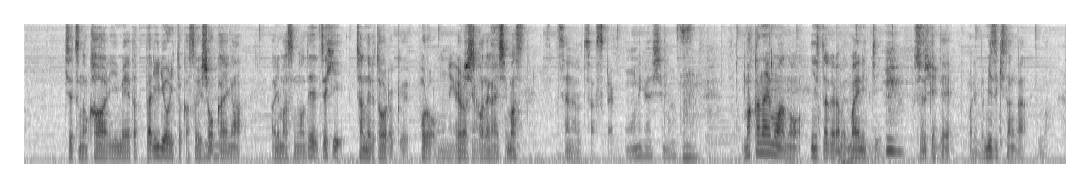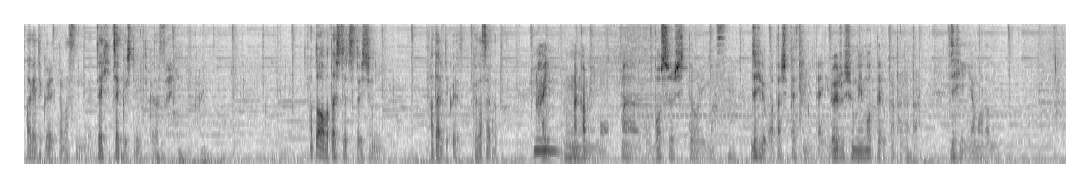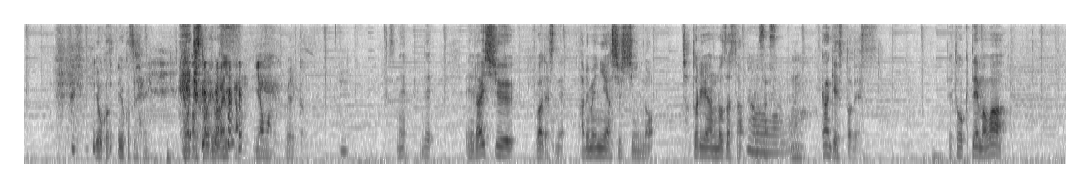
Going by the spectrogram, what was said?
季節の変わり目だったり料理とかそういう紹介がありますので、ぜひチャンネル登録フォローよろしくお願いします。チャンネルサブスクライブお願いします。まかないもあのインスタグラムで毎日続けております水木さんが今上げてくれてますのでぜひチェックしてみてください。あとは私たちと一緒に働いてくれくださるとはい、中身も、あーと募集しております。ぜひ私たちみたいにいろいろ趣味持ってる方々、ぜひ山田に。ようこようこそじゃない。お待ちしております。山田。ウェルカムですね。で、えー来週はですねアルメニア出身のチャトリアン・ロザさんロザさん。うん。がゲストですでトークテーマは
